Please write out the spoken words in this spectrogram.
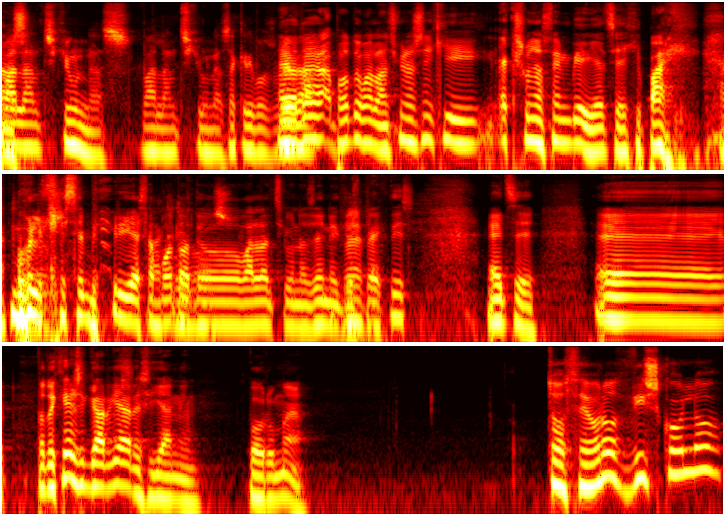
Βαλαντσιούνας. Βαλαντσιούνας, ακριβώς. Ε, από τότε ο Βαλαντσιούνας έχει 6 χρόνια στο NBA, έτσι. Έχει πάρει πολλέ εμπειρίες από τότε ο Βαλαντσιούνας. Δεν είναι και παίχτη. Έτσι. Ε, το χέρι στην καρδιά, ρε Γιάννη. Μπορούμε; Το θεωρώ δύσκολο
